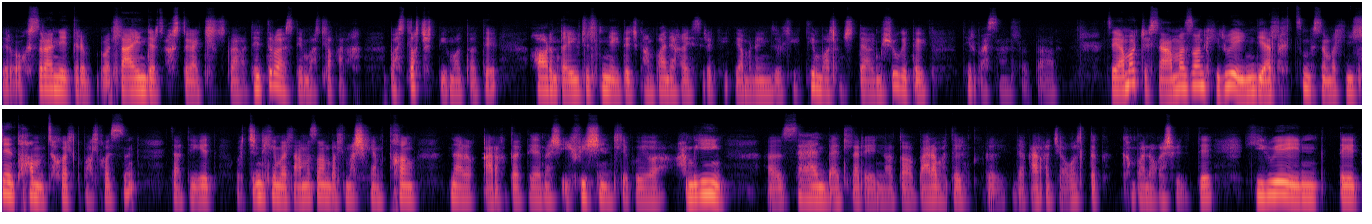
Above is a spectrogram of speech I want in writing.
тэр өгсрааны тэр лайн дээр зогсдог ажилчид байгаа. Тэд нар бас тийм бослого гаргах бослогч гэдэг юм одоо тий хоорондоо эвлэлд нэгдэж компанийнхаа эсрэг ямар нэгэн зүйлийг тийм боломжтой юм шүү гэдэг тэр бас саналууд байгаа. За ямар ч байсан Amazon хэрвээ энд ялагдсан байсан бол нэлээд том цохилт болох байсан. За тэгээд учир нь хэм бол Amazon бол маш хямдхан нар гаргадаг тэгээ маш efficiently буюу хамгийн сайн байдлаар энэ одоо бараа бүтээгдэхүүнээ гаргаж явуулдаг компани байгаа шүү дээ. Хэрвээ энэ тэгээд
